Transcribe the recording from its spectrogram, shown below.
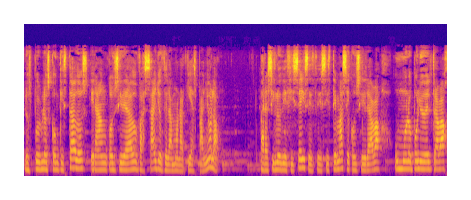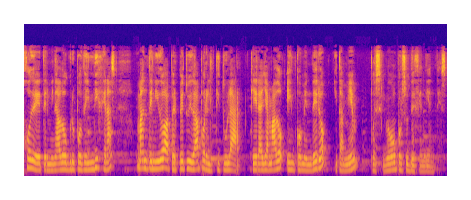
Los pueblos conquistados eran considerados vasallos de la monarquía española, para el siglo XVI este sistema se consideraba un monopolio del trabajo de determinados grupos de indígenas mantenido a perpetuidad por el titular, que era llamado encomendero y también pues luego por sus descendientes.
